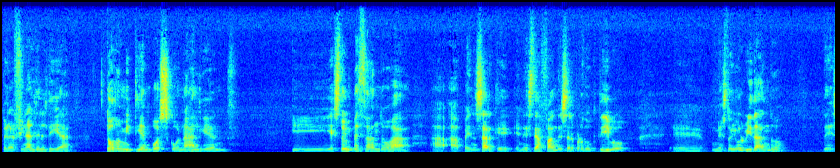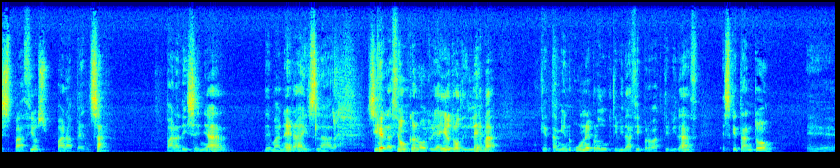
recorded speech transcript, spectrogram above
Pero al final del día, todo mi tiempo es con alguien y estoy empezando a, a- a pensar que en este afán de ser productivo, eh, me estoy olvidando de espacios para pensar, para diseñar de manera aislada, sin ¿Qué? relación con lo otro. Y hay otro dilema que también une productividad y proactividad, es que tanto eh,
